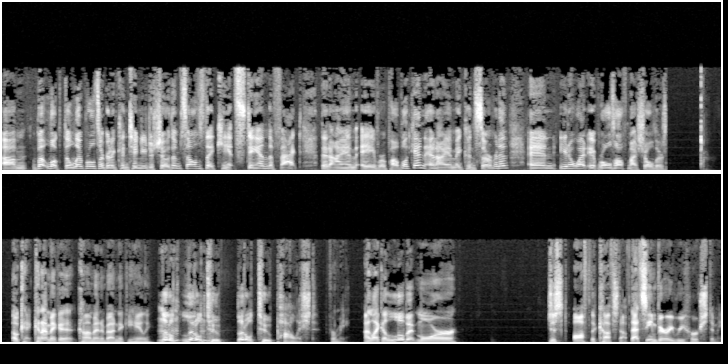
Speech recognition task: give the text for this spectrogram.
Um, but look, the liberals are going to continue to show themselves. They can't stand the fact that I am a Republican and I am a conservative. And you know what? It rolls off my shoulders. Okay, can I make a comment about Nikki Haley? Little, little too, little too polished for me. I like a little bit more just off the cuff stuff. That seemed very rehearsed to me.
